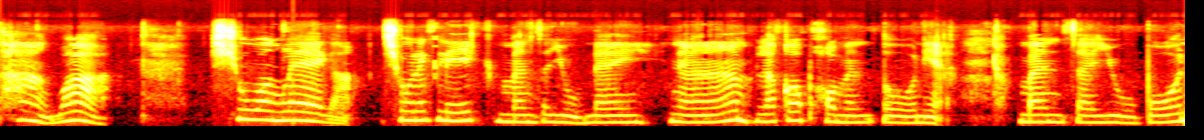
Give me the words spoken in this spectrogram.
ถ้าหากว่าช่วงแรกอะช่วงเล็กๆ มันจะอยู่ในน้ำแล้วก็พอมันโตเนี่ย มันจะอยู่บน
